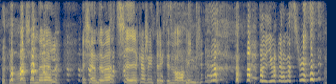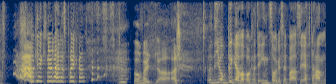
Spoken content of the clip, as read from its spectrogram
ja, jag kände väl, jag kände väl att tjejer kanske inte riktigt var min grej. Så jag gjorde henne straight. Och jag knullade hennes pojkvän. Oh my god. Och det jobbiga var också att jag insåg bara, alltså i efterhand,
